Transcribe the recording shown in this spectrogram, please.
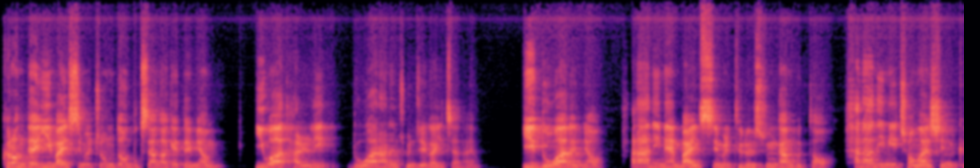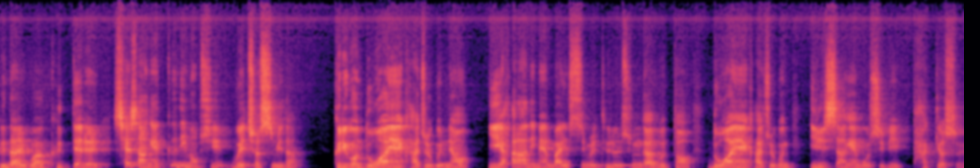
그런데 이 말씀을 좀 더 묵상하게 되면 이와 달리 노아라는 존재가 있잖아요. 이 노아는요, 하나님의 말씀을 들은 순간부터 하나님이 정하신 그날과 그때를 세상에 끊임없이 외쳤습니다. 그리고 노아의 가족은요, 이 하나님의 말씀을 들은 순간부터 노아의 가족은 일상의 모습이 바뀌었어요.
